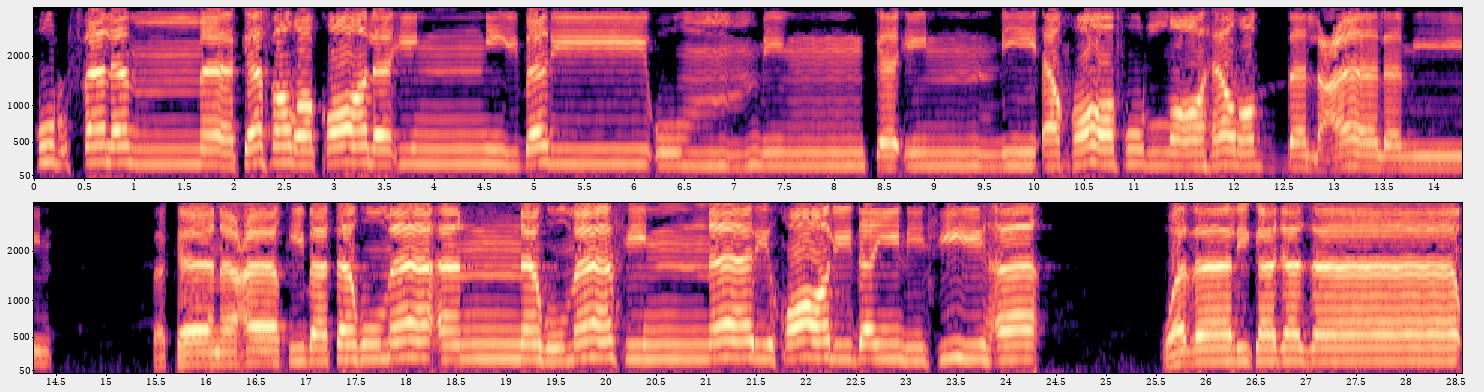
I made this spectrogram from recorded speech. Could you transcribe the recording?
اكْفُرْ فَلَمَّا كَفَرَ قَالَ إِنِّي بَرِيءٌ مِّنكَ إِنِّي أَخَافُ اللَّهَ رَبَّ الْعَالَمِينَ. فَكَانَ عَاقِبَتَهُمَا أَنَّهُمَا فِي النَّارِ خَالِدَيْنِ فِيهَا. وَذَٰلِكَ جَزَاءُ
